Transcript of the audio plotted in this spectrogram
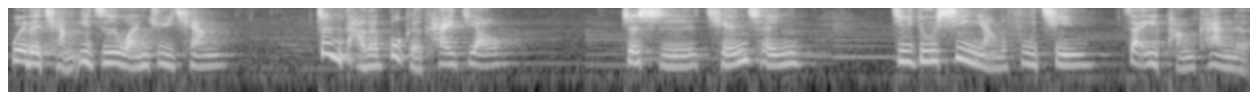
为了抢一支玩具枪，正打得不可开交。这时，虔诚基督信仰的父亲在一旁看了，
